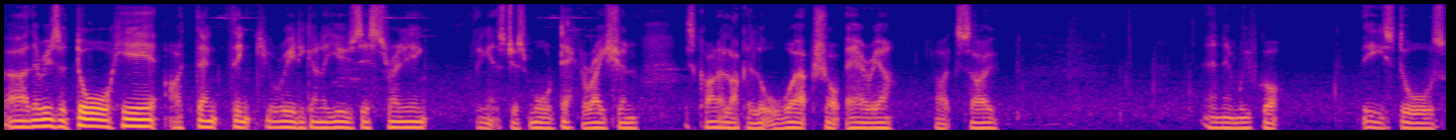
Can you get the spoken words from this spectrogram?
Uh, there is a door here. I don't think you're really going to use this for anything. I think it's just more decoration. It's kind of like a little workshop area like so. And then we've got these doors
